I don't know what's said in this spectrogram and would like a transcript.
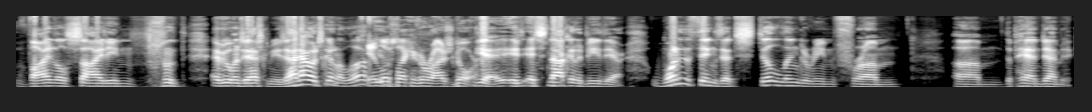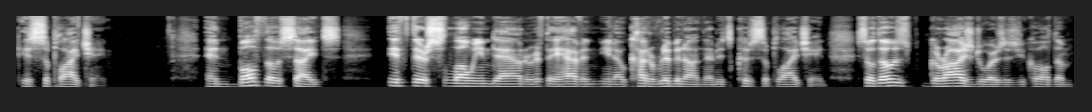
vinyl siding. everyone's asking me, is that how it's going to look? It looks like a garage door. Yeah, it, it's not going to be there. One of the things that's still lingering from um, the pandemic is supply chain, and both those sites, if they're slowing down or if they haven't, you know, cut a ribbon on them, it's because supply chain. So those garage doors, as you called them,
